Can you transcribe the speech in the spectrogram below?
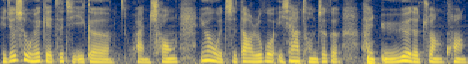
也就是我会给自己一个缓冲，因为我知道如果一下从这个很愉悦的状况，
